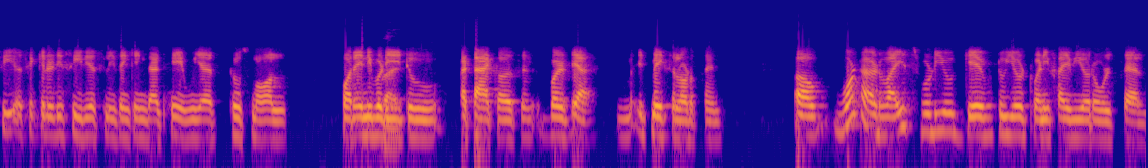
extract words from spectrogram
security seriously, thinking that, hey, we are too small for anybody right. to attack us. But yeah, it makes a lot of sense. Uh, what advice would you give to your 25 year old self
